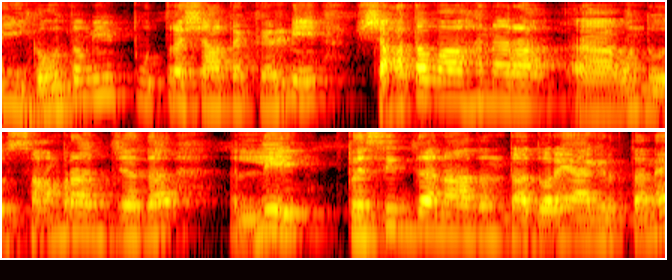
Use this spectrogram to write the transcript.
ಈ ಗೌತಮಿ ಪುತ್ರ ಶಾತಕರ್ಣಿ ಶಾತವಾಹನರ ಒಂದು ಸಾಮ್ರಾಜ್ಯದಲ್ಲಿ ಪ್ರಸಿದ್ಧನಾದಂಥ ದೊರೆಯಾಗಿರ್ತಾನೆ.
